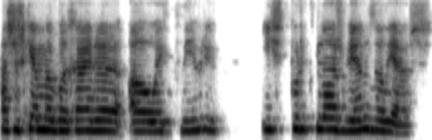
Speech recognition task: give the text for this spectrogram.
achas que é uma barreira ao equilíbrio? Isto porque nós vemos, aliás,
